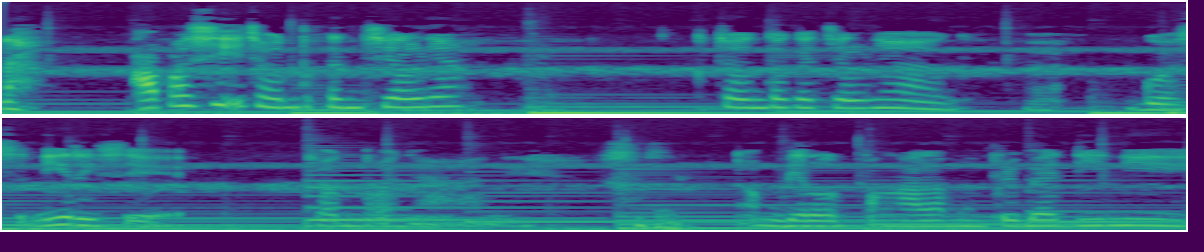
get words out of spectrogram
Nah apa sih contoh kecilnya? Contoh kecilnya gue sendiri sih contohnya nih. Ambil pengalaman pribadi nih.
